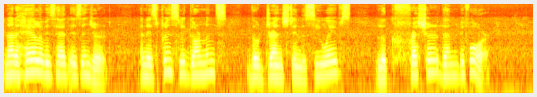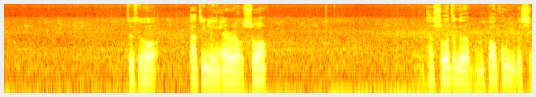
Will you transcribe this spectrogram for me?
Not a hair of his head is injured, and his princely garments, though drenched in the sea waves, look fresher than before. 这时候，大精灵 Ariel 说。他说：“这个暴风雨的始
